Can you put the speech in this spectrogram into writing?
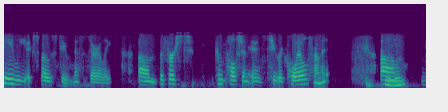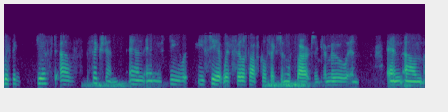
daily exposed to necessarily. Um, the first compulsion is to recoil from it. Um, mm-hmm. With the gift of fiction, and and you see you see it with philosophical fiction with Sartre and Camus and and um,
